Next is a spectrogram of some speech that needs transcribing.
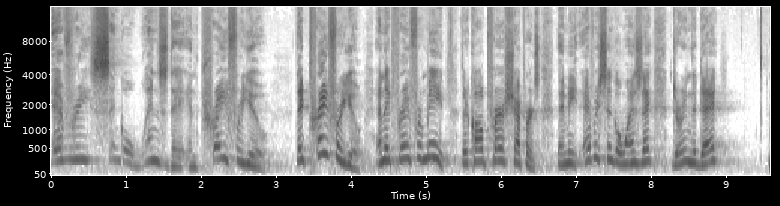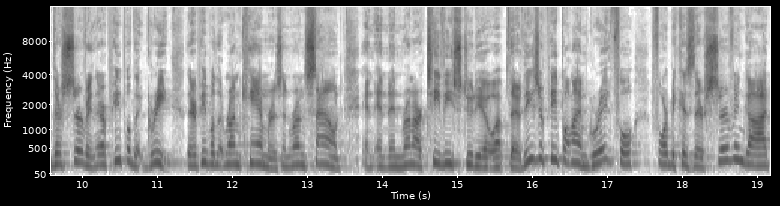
every single Wednesday and pray for you. They pray for you and they pray for me. They're called prayer shepherds. They meet every single Wednesday during the day they're serving. There are people that greet. There are people that run cameras and run sound and, and, and run our TV studio up there. These are people I'm grateful for because they're serving God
